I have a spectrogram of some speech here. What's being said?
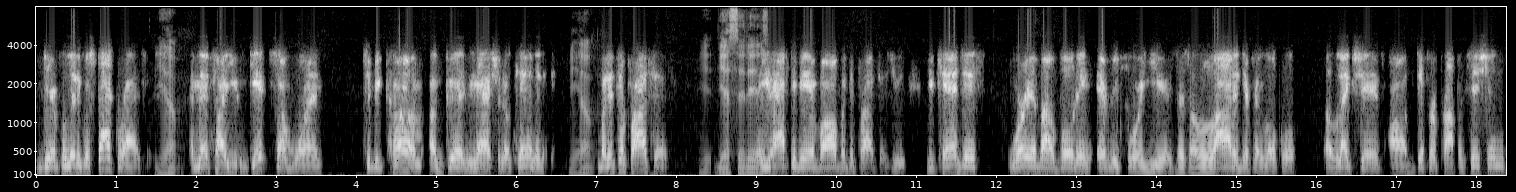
their political stock rises, Yep. and that's how you get someone to become a good national candidate. Yep. But it's a process Y- Yes, it is. and you have to be involved with the process. You you can't just worry about voting every four years. There's a lot of different local elections, all different propositions,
